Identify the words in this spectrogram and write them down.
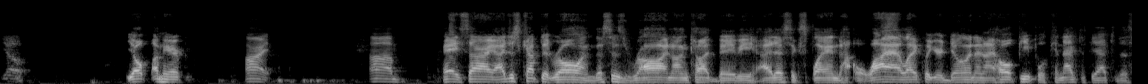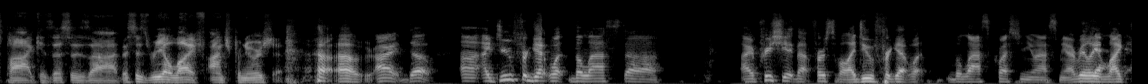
Yo. Yep, I'm here. All right. Um, Hey, sorry, I just kept it rolling. This is raw and uncut, baby. I just explained how, why I like what you're doing, and I hope people connect with you after this pod because this is uh, this is real life entrepreneurship. oh, all right, dope. Uh, I do forget what the last. Uh, I appreciate that. First of all, I do forget what the last question you asked me. I really Yeah. liked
